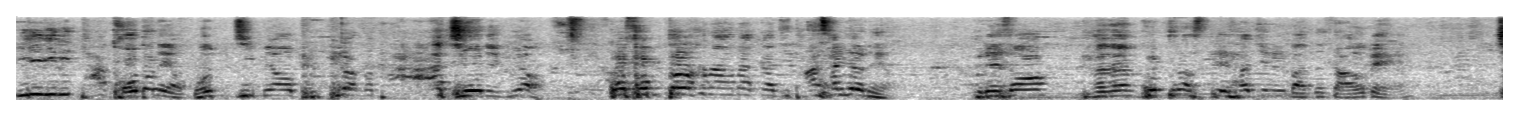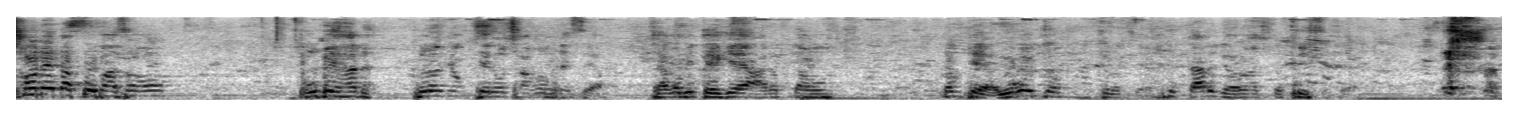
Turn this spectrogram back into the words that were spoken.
일일이 다 걷어내요. 먼지며 불필요한 거 다 지워내고요. 그 솜털 하나하나까지 다 살려내요. 그래서 강한 콘트라스트의 사진을 만든 다음에 천에다 뽑아서 도배하는 그런 형태로 작업을 했어요. 작업이 되게 아름다운 형태예요. 요걸 좀 들었어요. 다른 여러 가지 것도 있었어요.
